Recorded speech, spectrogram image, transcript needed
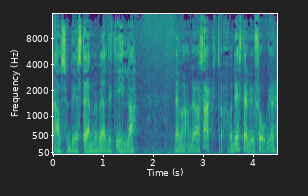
alltså det stämmer väldigt illa med vad andra har sagt. Och det ställer ju frågor.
